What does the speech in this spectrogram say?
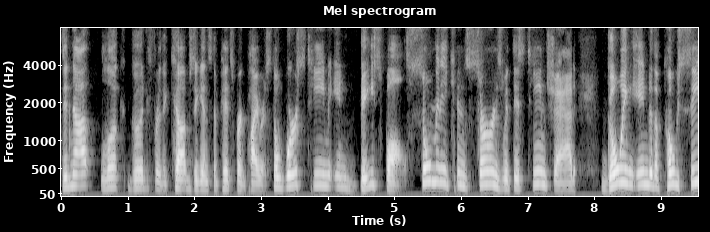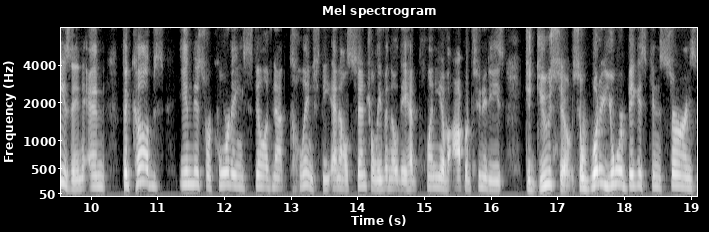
did not look good for the Cubs against the Pittsburgh Pirates, the worst team in baseball. So many concerns with this team, Chad, going into the postseason. And the Cubs, in this recording, still have not clinched the NL Central, even though they had plenty of opportunities to do so. So, what are your biggest concerns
